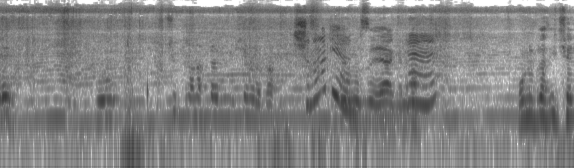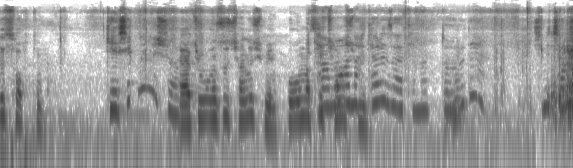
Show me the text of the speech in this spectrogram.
Şey, bu küçük anahtar gibi bir şey var bak. Şunu mu diyorsun? Kırmızı ya gene. bak. He. Onu biraz içeri soktum. Gevşek miymiş o? Ya çünkü onsuz çalışmıyor. Bu E, olmasa hiç tamam o çalışmıyor. anahtarı zaten doğru da. Şimdi çalış.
